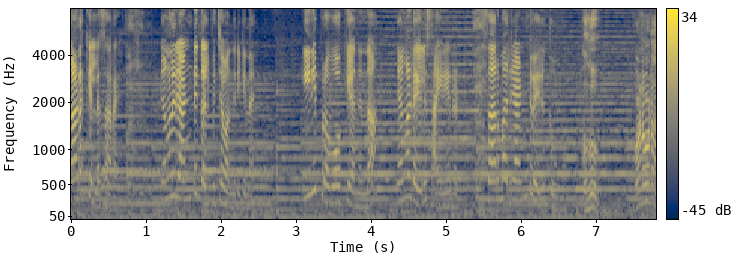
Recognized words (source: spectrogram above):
നടക്കില്ല സാറേ. ഞങ്ങൾ രണ്ടും കൽപ്പിച്ച വന്നിരിക്കുന്നേ. ഇനി പ്രൊവോക്ക് ചെയ്യാൻ നിന്നാ ഞങ്ങളുടെ കയ്യിൽ സൈനൈഡ് ഉണ്ട് സാർമാർ രണ്ടുപേരും തൂങ്ങും. അതോ? വേണ്ട വേണ്ട.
